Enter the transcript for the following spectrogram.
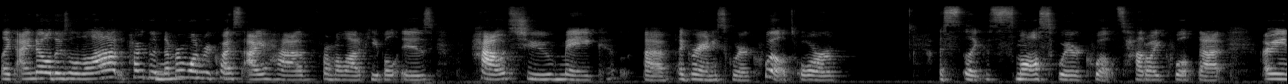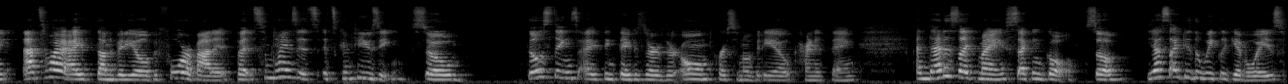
Like I know there's a lot, probably the number one request I have from a lot of people is how to make uh, a granny square quilt or a, like small square quilts. How do I quilt that? I mean, that's why I've done a video before about it, but sometimes it's, it's confusing. So those things, I think they deserve their own personal video kind of thing. And that is like my second goal. So yes, I do the weekly giveaways.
